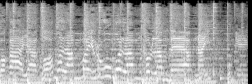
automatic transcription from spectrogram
บอกว่าอยากขอหมอลำไม่รู้หมอลำเขาลำแบบไหน ผมเอง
